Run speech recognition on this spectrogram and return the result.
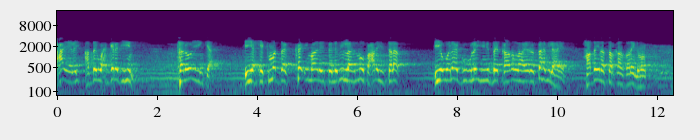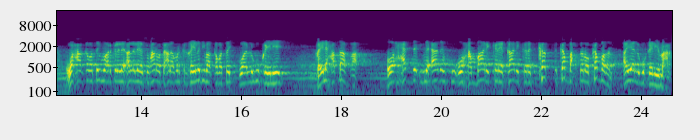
maxaa yeelay hadday waxgarad yihiin talooyinka iyo xikmadda ka imaanaysa nabiyulaahi luut calayhi salaam iyo wanaaggu ula yimid bay qaadan lahaayeen oo fahmi lahaayeen. Haddayna sarqaansanayn nimanku waxaa qabatay mu alla leeya subxana watacaala marka qayladii baa qabatay waa lagu qayliyey. Qayle xadaaf ah oo xadda ibni aadamku uu xambaari kare qaadi kare ka baxsan oo ka badan ayaa lagu qayliyey macna.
